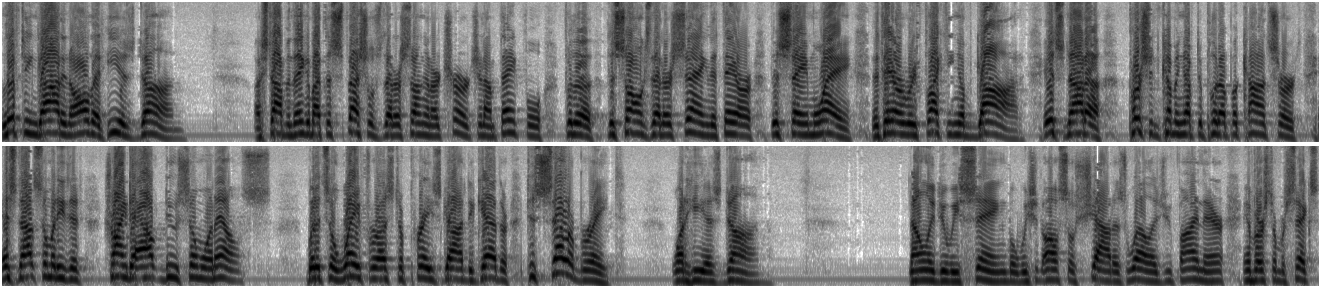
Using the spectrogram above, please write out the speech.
lifting God and all that He has done. I stop and think about the specials that are sung in our church, and I'm thankful for the, the songs that are sang that they are the same way, that they are reflecting of God. It's not a person coming up to put up a concert, it's not somebody to, trying to outdo someone else, but it's a way for us to praise God together, to celebrate what He has done. Not only do we sing, but we should also shout as well, as you find there in verse number six.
